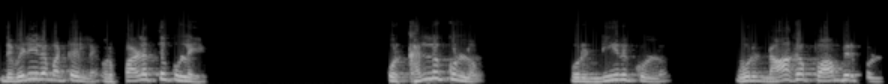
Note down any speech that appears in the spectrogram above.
இந்த வெளியில மட்டும் இல்லை ஒரு பழத்துக்குள்ளேயும். ஒரு கல்லுக்குள்ளும். ஒரு நீருக்குள்ளும். ஒரு நாக பாம்பிற்குள்ளும்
